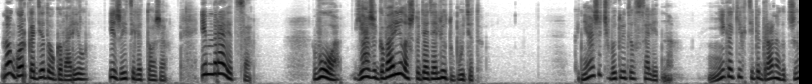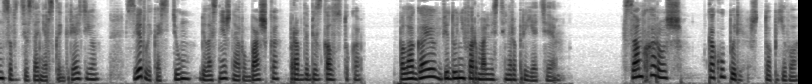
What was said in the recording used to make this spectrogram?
Но Горка деда уговорил. И жители тоже. Им нравится. Во, я же говорила, что дядя Люд будет. Княжич выглядел солидно. Никаких тебе драных джинсов с дизайнерской грязью, светлый костюм, белоснежная рубашка, правда без галстука. Полагаю, ввиду неформальности мероприятия. Сам хорош, как упырь, чтоб его,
